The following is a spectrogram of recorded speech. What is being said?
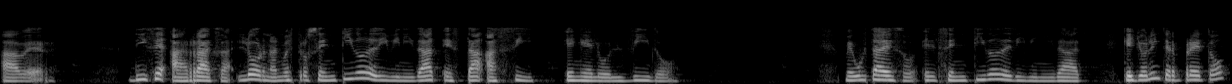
A ver, dice Arraxa, Lorna, nuestro sentido de divinidad está así, en el olvido. Me gusta eso, el sentido de divinidad, que yo lo interpreto,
